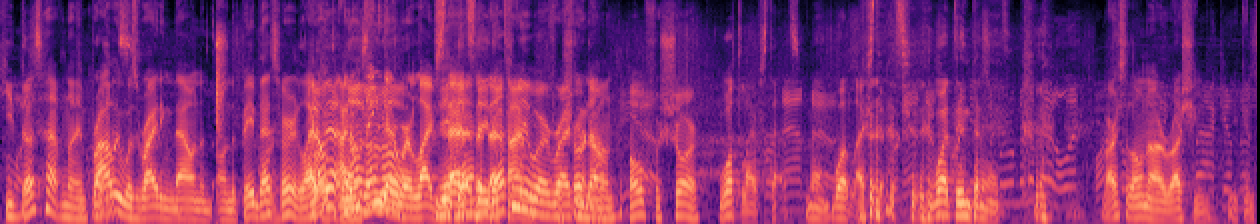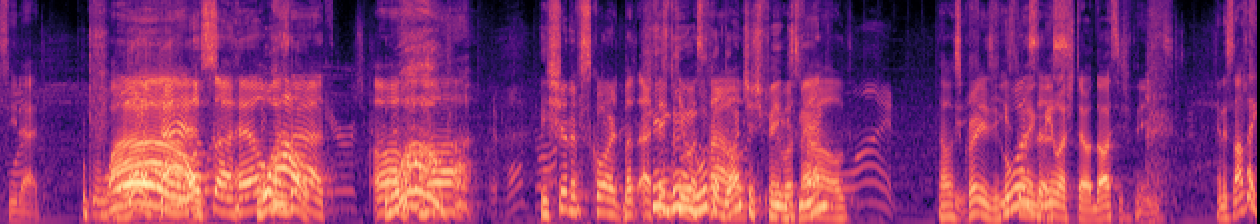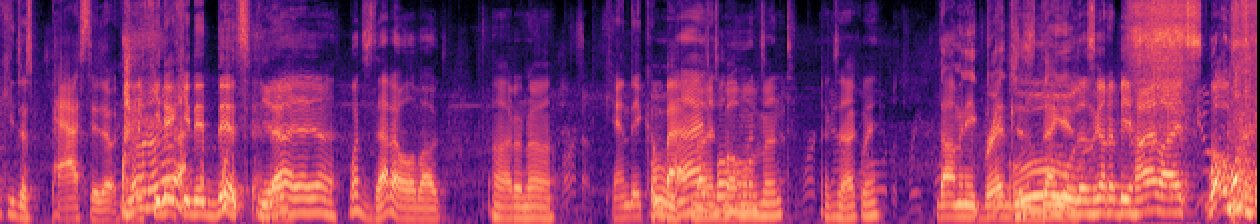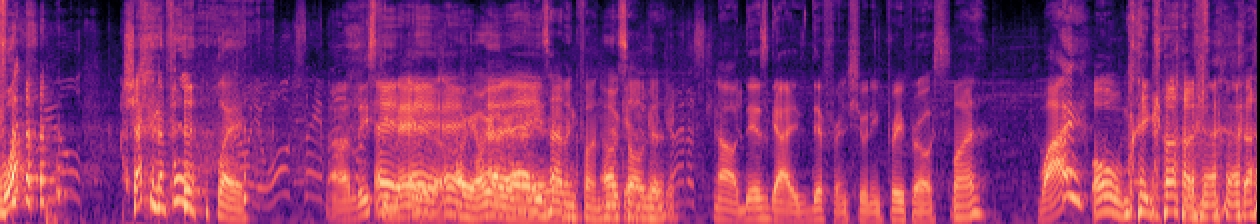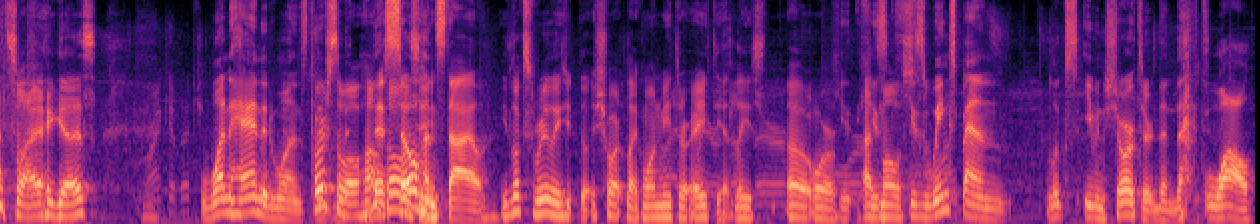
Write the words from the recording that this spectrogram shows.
he does have nine. Probably points. was writing down on- on the paper. That's very I don't, Oh, yeah, I don't no, think no. there were live Yeah, stats they at that definitely time. were writing sure, no. down. Oh, for sure. What life stats, man? What live stats? What internet? Barcelona are rushing. You can see that. Wow! What the hell Wow. was that? Oh, he should have scored, but I He's think he doing was Luka fouled. Doncic he things, was man. fouled. That was crazy. He's Who was doing this? Milos Teodosic things. And it's not like he just passed it. though. no, he, no. Did, he did this. Yeah, then yeah, yeah. What's that all about? I don't know. Can they come Ooh, back? nice nice ball ball movement. movement. Exactly. Dominique Brick. Ooh, dang it. there's gotta be highlights. What? What? what? Shaq in a full play. Uh, at least he Hey, made hey, it. hey, Okay, okay, hey, okay, hey, he's okay. having fun. it's all okay, good. okay. No, this guy is different shooting free throws. Why? Why? Oh my god. That's why, I guess. One-handed ones. First of all, how the tall is he? Sohan style. He looks really short, like 1 meter 80 at least. Oh, or He- at his, most. his wingspan looks even shorter than that. Wow.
